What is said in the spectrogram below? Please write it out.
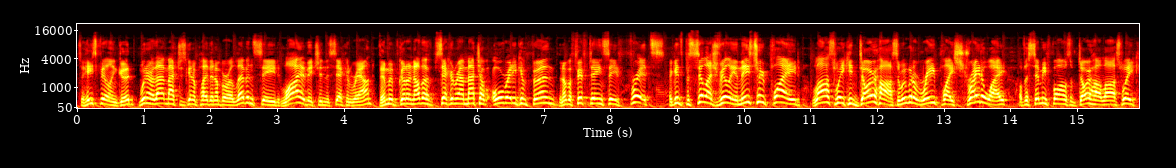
So he's feeling good. Winner of that match is going to play the number 11 seed Lajovic in the second round. Then we've got another second round matchup already confirmed. The number 15 seed Fritz against Basilashvili. And these two played last week in Doha. So we've got a replay straight away of the semi-finals of Doha last week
